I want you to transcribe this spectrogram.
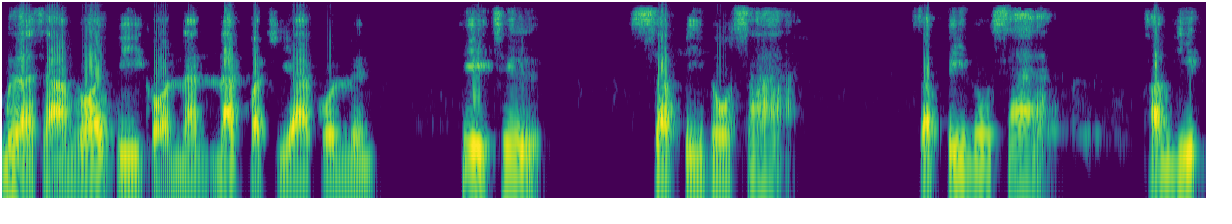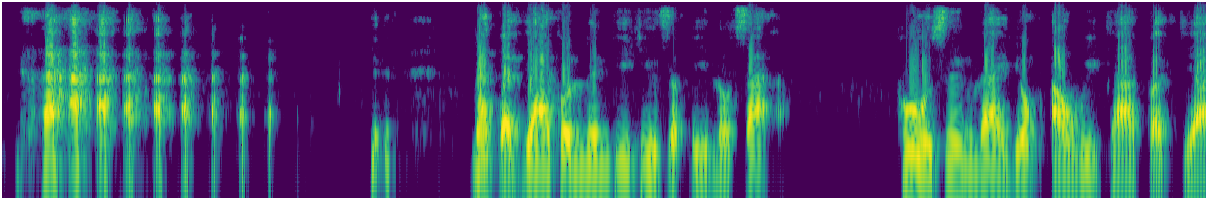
เมื่อ 300 ปีก่อนนั้น นักปรัชญาคนหนึ่งที่ชื่อสปิโนซาสปิโนซาทำฮิต นักปรัชญาคนหนึ่งที่ชื่อสปิโนซาผู้ซึ่งได้ยกเอาวิชาปรัชญา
